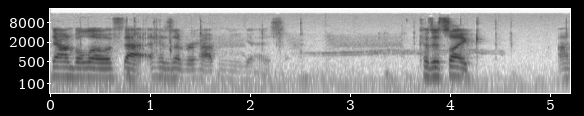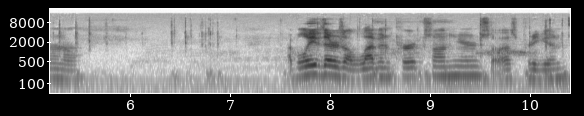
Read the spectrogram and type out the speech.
down below if that has ever happened to you guys. Cause it's like I don't know. I believe there's 11 perks on here, so that's pretty good.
